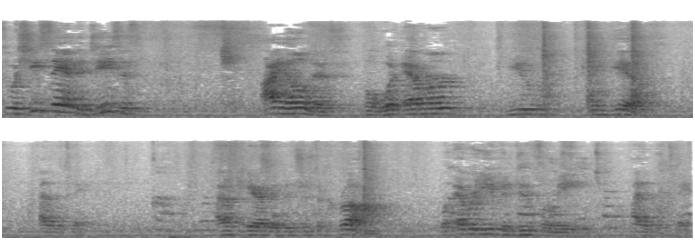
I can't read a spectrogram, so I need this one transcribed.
So what she's saying to Jesus, I know this, but whatever you can give, I will take. I don't care if it's just a crumb. Whatever you can do for me, I will take.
